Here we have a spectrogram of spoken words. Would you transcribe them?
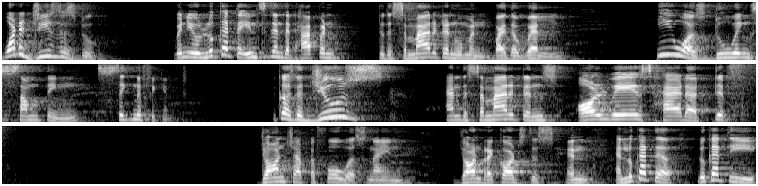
what did Jesus do? When you look at the incident that happened to the Samaritan woman by the well, he was doing something significant. Because the Jews and the Samaritans always had a tiff. John chapter 4, verse 9. John records this. And, and look at, the, look at the,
